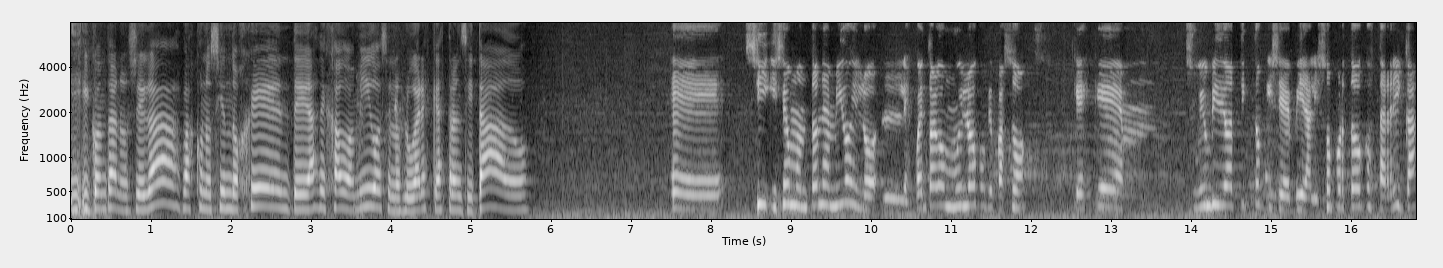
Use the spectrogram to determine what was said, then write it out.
Y, y, contanos, ¿llegás, vas conociendo gente, has dejado amigos en los lugares que has transitado? sí, hice un montón de amigos y les cuento algo muy loco que pasó, que es que mm, subí un video a TikTok y se viralizó por todo Costa Rica.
